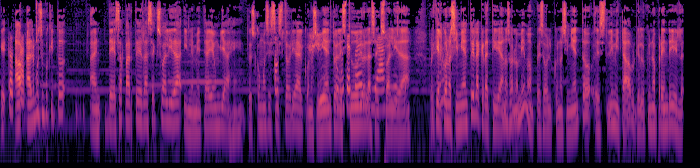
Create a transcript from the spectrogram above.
Eh, hablemos un poquito ah, de esa parte de la sexualidad y le mete ahí un viaje. Entonces, ¿cómo es esa historia del conocimiento, el estudio, la sexualidad? Porque el conocimiento y la creatividad no son lo mismo. Pues el conocimiento es limitado porque es lo que uno aprende y la,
